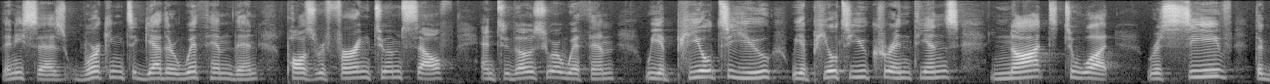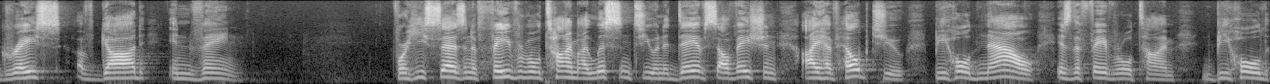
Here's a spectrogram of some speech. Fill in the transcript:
then he says, working together with him, then, Paul's referring to himself and to those who are with him. We appeal to you, we appeal to you, Corinthians, not to what? Receive the grace of God in vain. For he says, In a favorable time I listened to you, in a day of salvation I have helped you. Behold, now is the favorable time. Behold,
